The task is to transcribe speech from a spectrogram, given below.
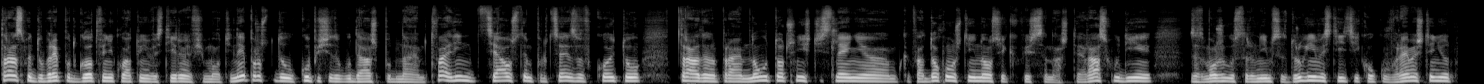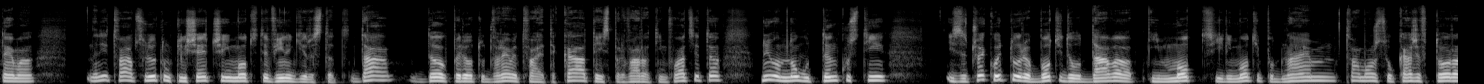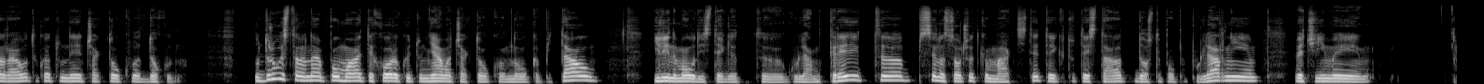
трябва да сме добре подготвени, когато инвестираме в имоти. Не просто да го купиш и да го даваш под найем. Това е един цялостен процес, в който трябва да направим много точни изчисления, каква доходност ще ни носи, какви ще са нашите разходи, за да може да го сравним с други инвестиции, колко време ще ни отнема. Нали, това е абсолютно клише, че имотите винаги растат. Да, дълъг период от време това е така, те изпреварват инфлацията, но има много тънкости, и за човек, който работи да отдава имот или имоти под найем, това може да се окаже втора работа, която не е чак толкова доходна. От друга страна, по-малите хора, които няма чак толкова много капитал или не могат да изтеглят голям кредит, се насочват към акциите, тъй като те стават доста по-популярни. Вече има и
